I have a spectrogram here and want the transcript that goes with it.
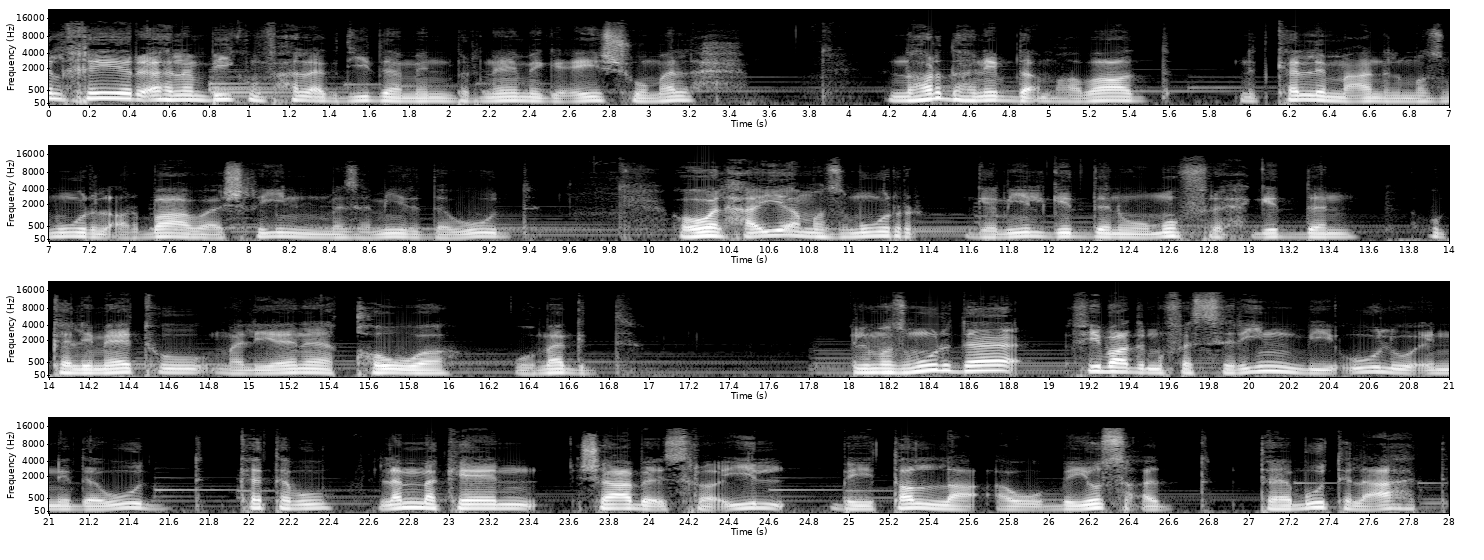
الخير. أهلا بيكم في حلقة جديدة من برنامج عيش وملح. النهاردة هنبدأ مع بعض نتكلم عن المزمور الأربعة وعشرين من مزامير داوود. وهو الحقيقة مزمور جميل جدا ومفرح جدا وكلماته مليانة قوة ومجد. المزمور ده في بعض المفسرين بيقولوا إن داوود كتبه لما كان شعب إسرائيل بيطلع أو بيصعد تابوت العهد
